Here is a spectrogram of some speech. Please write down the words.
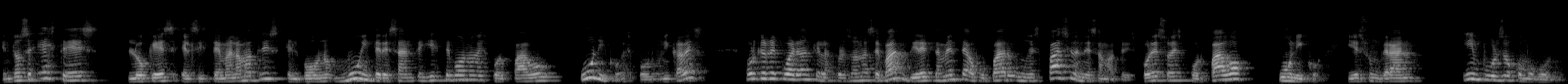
Entonces, este es lo que es el sistema de la matriz, el bono muy interesante y este bono es por pago único, es por única vez, porque recuerdan que las personas se van directamente a ocupar un espacio en esa matriz, por eso es por pago único y es un gran impulso como bono.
